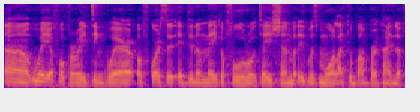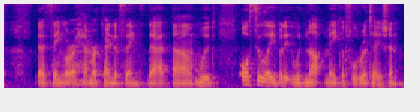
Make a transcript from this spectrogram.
uh, way of operating where of course it, it didn't make a full rotation but it was more like a bumper kind of a thing or a hammer kind of thing that um, would oscillate but it would not make a full rotation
